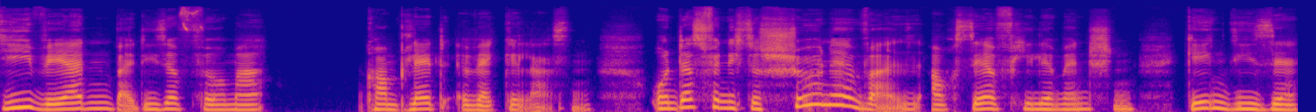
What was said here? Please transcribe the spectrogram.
Die werden bei dieser Firma komplett weggelassen. Und das finde ich das Schöne, weil auch sehr viele Menschen gegen diese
